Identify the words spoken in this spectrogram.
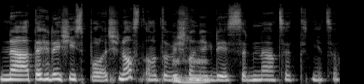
na tehdejší společnost, ono to vyšlo mm-hmm. někdy 1700 něco,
